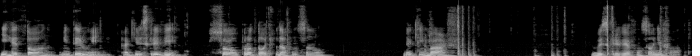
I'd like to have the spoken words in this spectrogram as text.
e retorna o inteiro n. Aqui eu escrevi só o protótipo da função. E aqui embaixo eu vou escrever a função de fato.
